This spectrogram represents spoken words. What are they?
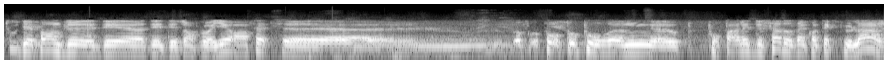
tout dépend de- des, euh, employeurs. En fait, euh, pour, pour, pour, euh, pour parler de ça dans un contexte plus large,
